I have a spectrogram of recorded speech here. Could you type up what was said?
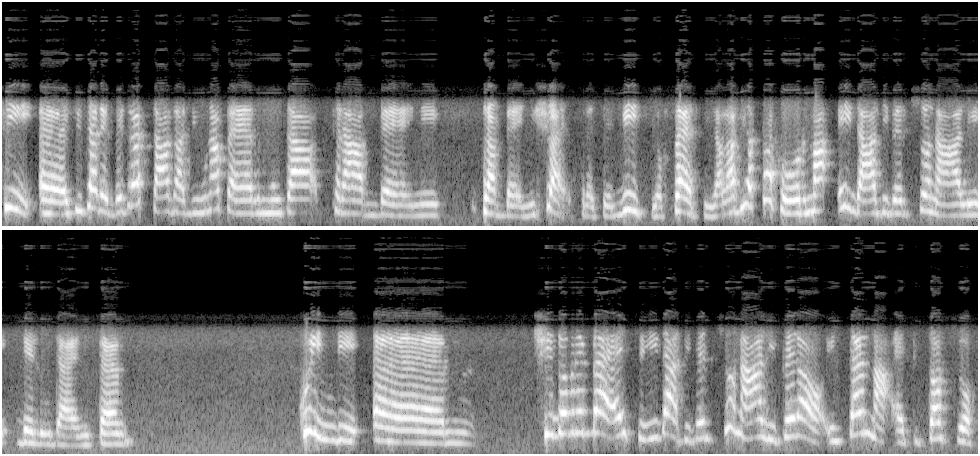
si, eh, si sarebbe trattata di una permuta tra beni tra beni, cioè tra i servizi offerti dalla piattaforma e i dati personali dell'utente. Quindi ehm, ci dovrebbe essere i dati personali, però il tema è piuttosto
